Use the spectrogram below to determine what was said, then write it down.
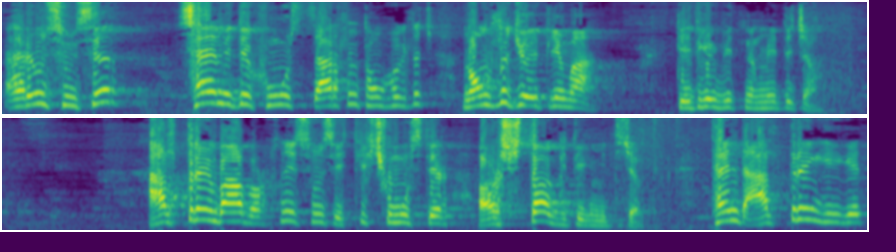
ариун сүнсээр сайн мэдээг хүмүүс зарлан тунхаглаж, номлож байдаг юм аа. Гэдгийг бид нар мэдэж аваа. Алдрын ба бурхны сүнс итгэгч хүмүүстээр оршдоо гэдгийг мэдэж авдаг. танд алдрын хийгээд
